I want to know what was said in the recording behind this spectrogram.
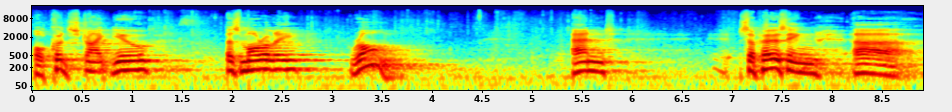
or could strike you as morally wrong. And supposing uh,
